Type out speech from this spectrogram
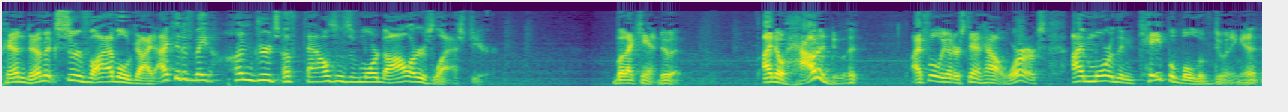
pandemic survival guide. I could have made hundreds of thousands of more dollars last year. But I can't do it. I know how to do it. I fully understand how it works. I'm more than capable of doing it.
